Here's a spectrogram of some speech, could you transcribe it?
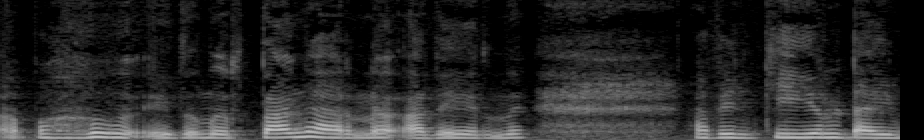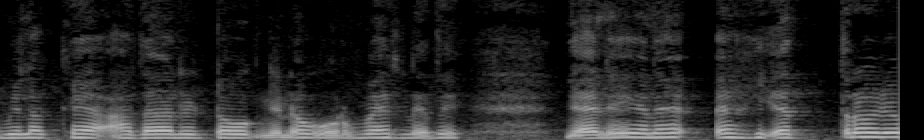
അപ്പോൾ ഇത് നിർത്താൻ കാരണം അതായിരുന്നു. അപ്പം എനിക്ക് ഈ ഒരു ടൈമിലൊക്കെ അതാണ് കേട്ടോ ഇങ്ങനെ ഓർമ്മ വരുന്നത്. ഞാനിങ്ങനെ എത്ര ഒരു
